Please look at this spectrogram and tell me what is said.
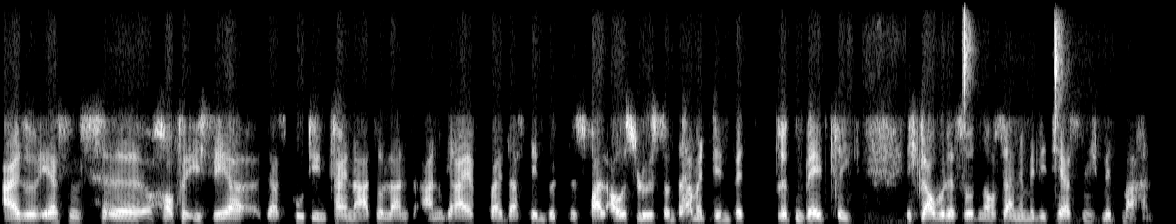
Also erstens äh, hoffe ich sehr, dass Putin kein NATO-Land angreift, weil das den Bündnisfall auslöst und damit den Dritten Weltkrieg. Ich glaube, das würden auch seine Militärs nicht mitmachen.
